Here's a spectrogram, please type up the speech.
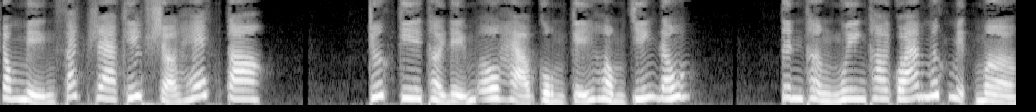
trong miệng phát ra khiếp sợ hét to. Trước kia thời điểm ô hạo cùng kỹ hồng chiến đấu. Tinh thần nguyên thôi quá mức mịt mờ.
